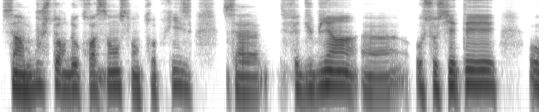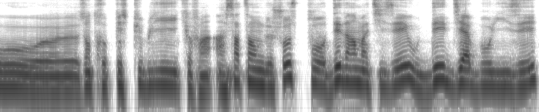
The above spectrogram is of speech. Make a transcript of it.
c'est un booster de croissance. L'entreprise, ça fait du bien euh, aux sociétés, aux euh, entreprises publiques, enfin un certain nombre de choses pour dédramatiser ou dédiaboliser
